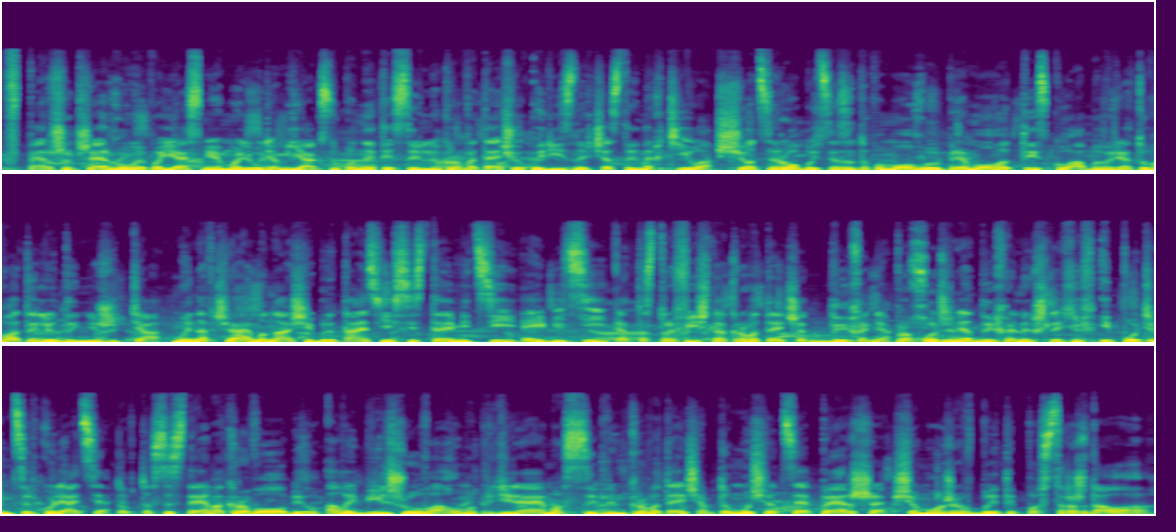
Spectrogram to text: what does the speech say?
В першу чергу ми пояснюємо людям, як зупинити сильну кровотечу у різних частинах тіла. Що це робиться за допомогою прямого тиску, аби врятувати людині життя. Ми навчаємо нашій британській системі ці ABC, катастрофічна кровотеча, дихання, проходження дихальних шляхів і потім циркуляція, тобто система кровообігу. Але більшу увагу ми приділяємо сильним кровотечам, тому що це перше, що може вбити постраждалого.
